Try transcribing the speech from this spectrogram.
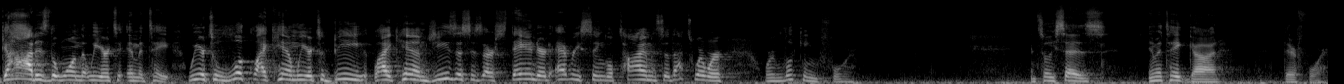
God is the one that we are to imitate. We are to look like him, we are to be like him. Jesus is our standard every single time, and so that's where we're, we're looking for. And so he says, imitate God, therefore.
